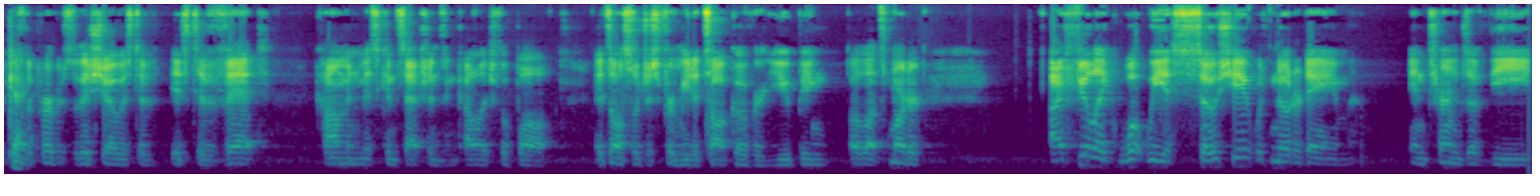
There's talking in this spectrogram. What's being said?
because Okay. the purpose of this show is to is to vet common misconceptions in college football. It's also just for me to talk over you being a lot smarter. I feel like what we associate with Notre Dame in terms of the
